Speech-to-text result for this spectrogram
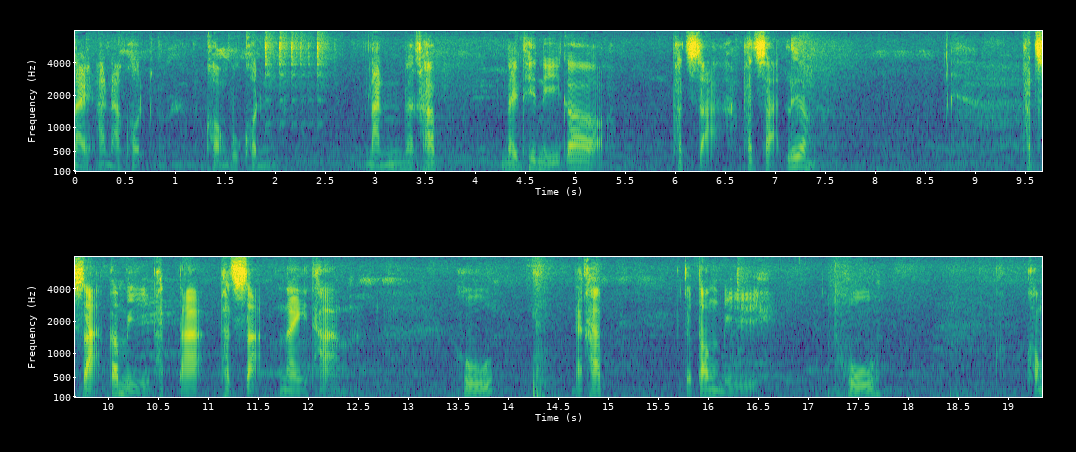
ในอนาคตของบุคคลนั้นนะครับ ในที่นี้ก็ ผัสสะผัสสะเรื่องผัสสะก็มีผัตตะผัสสะในทางหูนะครับ จะต้องมีหูของ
